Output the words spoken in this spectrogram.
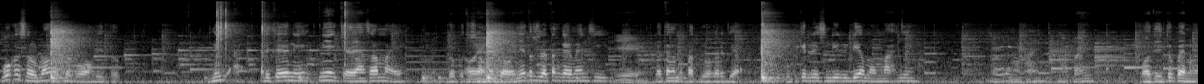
gua kesel banget tuh waktu itu. Nih ada cewek nih, nih cewek yang sama ya. Udah putus Oh, sama iya. cowoknya terus datang ke MNC. Iya. Datang ke tempat gua kerja. Gua pikir dia sendiri dia sama emaknya. Ngapain? Ngapain? Waktu itu pengen,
